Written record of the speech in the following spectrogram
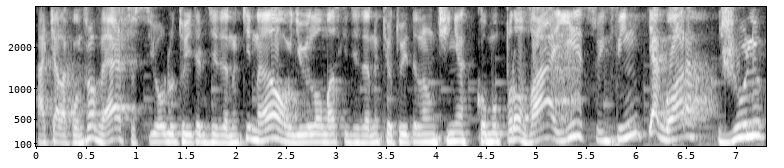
aquela controvérsia, o CEO do Twitter dizendo que não, e o Elon Musk dizendo que o Twitter não tinha como provar isso, enfim. E agora, julho,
